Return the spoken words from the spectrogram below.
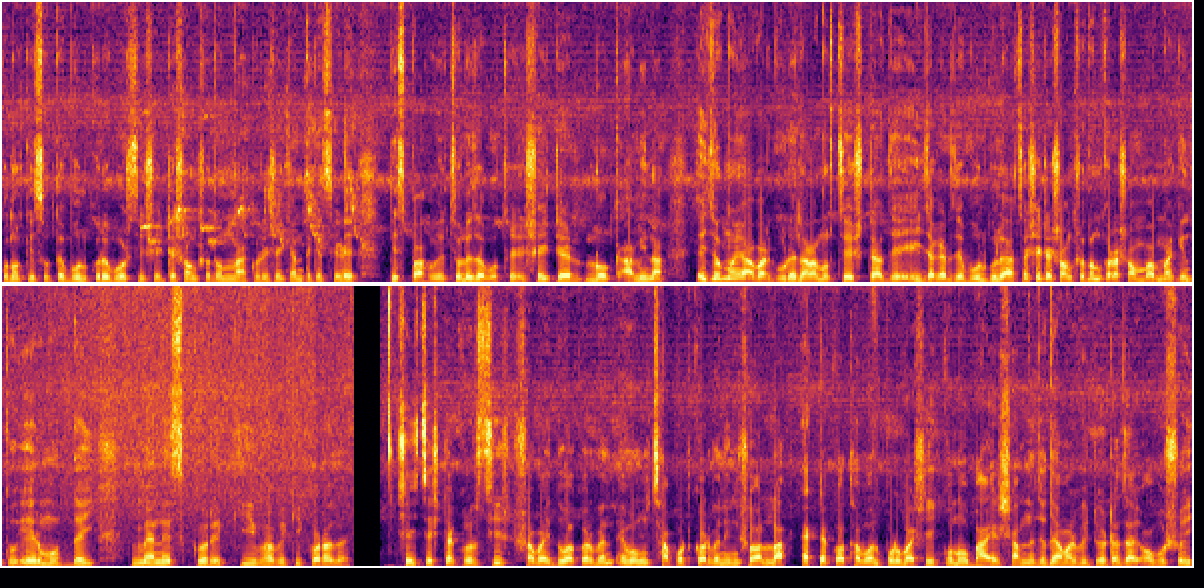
কোনো কিছুতে ভুল করে বসছি সেইটা সংশোধন না করে সেইখান থেকে ছেড়ে পিসপা হয়ে চলে যাব সেইটার লোক আমি না। এই জন্যই আবার ঘুরে দাঁড়ানোর চেষ্টা যে, এই জায়গার যে ভুলগুলো আছে, সেটা সংশোধন করা সম্ভব না, কিন্তু এর মধ্যেই ম্যানেজ করে কীভাবে কি করা যায়। সেই চেষ্টা করছি, সবাই দোয়া করবেন এবং সাপোর্ট করবেন ইনশাআল্লাহ। একটা কথা বল প্রবাসী, কোনো ভাইয়ের সামনে যদি আমার ভিডিওটা যায়, অবশ্যই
